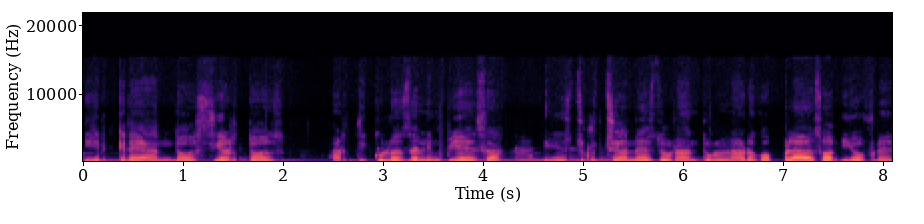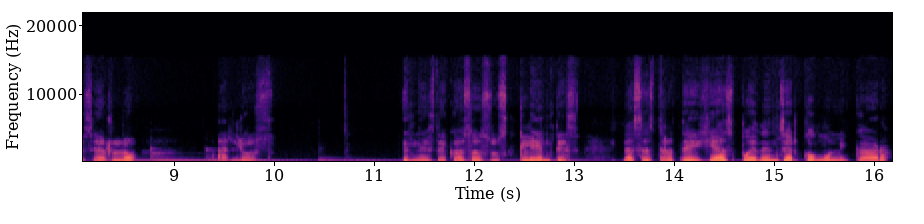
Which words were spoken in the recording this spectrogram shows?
ir creando ciertos artículos de limpieza instrucciones durante un largo plazo y ofrecerlo a los, en este caso a sus clientes. Las estrategias pueden ser comunicar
